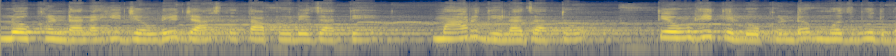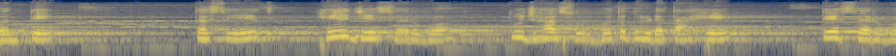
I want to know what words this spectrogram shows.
लोखंडालाही जेवढे जास्त तापवले जाते मार दिला जातो तेवढे ते लोखंड मजबूत बनते. तसेच हे जे सर्व तुझ्यासोबत घडत आहे ते सर्व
